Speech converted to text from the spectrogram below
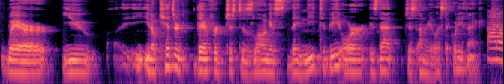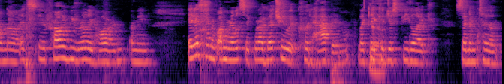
where you you know, kids are there for just as long as they need to be, or is that just unrealistic? What do you think? I don't know. It's it'd probably be really hard. I mean, it is kind of unrealistic, but I bet you it could happen. Like they Yeah. could just be like send them to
